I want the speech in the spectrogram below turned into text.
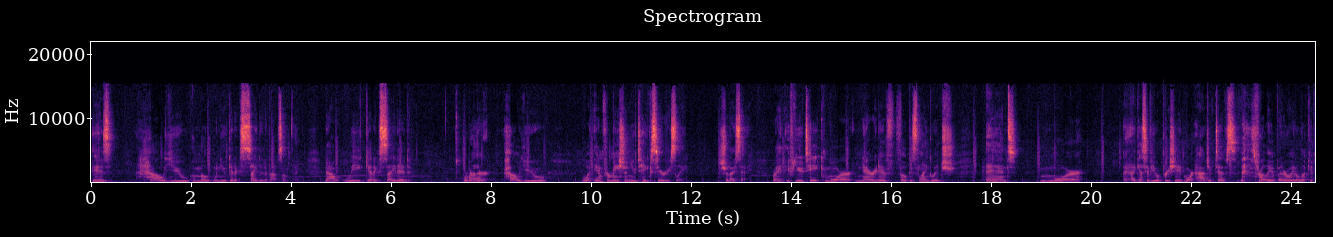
is how you emote when you get excited about something. Now, we get excited, or rather, how you, what information you take seriously, should I say, right? If you take more narrative focused language and more I guess if you appreciate more adjectives, it's probably a better way to look if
